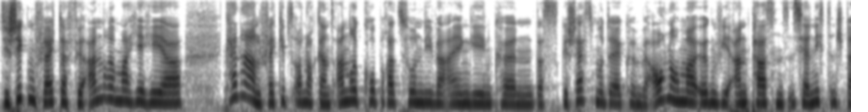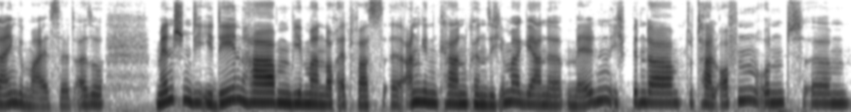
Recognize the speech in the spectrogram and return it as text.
Sie schicken vielleicht dafür andere mal hierher. Keine Ahnung, vielleicht gibt es auch noch ganz andere Kooperationen, die wir eingehen können. Das Geschäftsmodell können wir auch noch mal irgendwie anpassen. Es ist ja nichts in Stein gemeißelt. Also Menschen, die Ideen haben, wie man noch etwas äh, angehen kann, können sich immer gerne melden. Ich bin da total offen und ähm,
